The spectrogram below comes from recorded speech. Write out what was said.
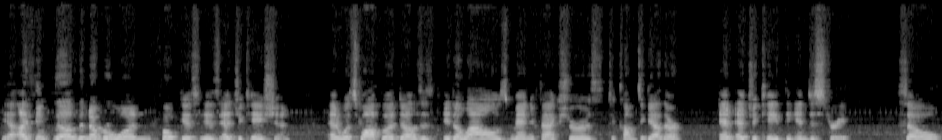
Yeah, I think the the number one focus is education, and what SWPA does is it allows manufacturers to come together and educate the industry. So,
